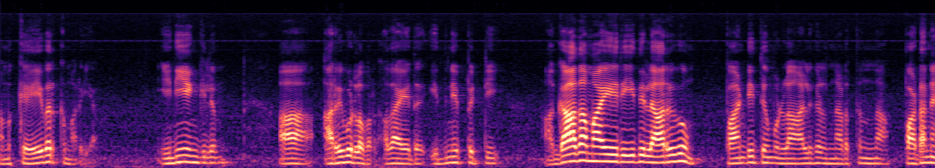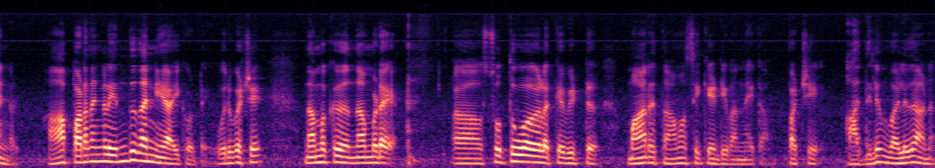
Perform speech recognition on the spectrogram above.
നമുക്ക് ഏവർക്കും അറിയാം. ഇനിയെങ്കിലും ആ അറിവുള്ളവർ അതായത് ഇതിനെപ്പറ്റി അഗാധമായ രീതിയിൽ അറിവും പാണ്ഡിത്യമുള്ള ആളുകൾ നടത്തുന്ന പഠനങ്ങൾ. ആ പഠനങ്ങൾ എന്ത് തന്നെ ആയിക്കോട്ടെ. ഒരുപക്ഷെ നമുക്ക് നമ്മുടെ സ്വത്തുവകളൊക്കെ വിട്ട് മാറി താമസിക്കേണ്ടി വന്നേക്കാം. പക്ഷേ അതിലും വലുതാണ്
